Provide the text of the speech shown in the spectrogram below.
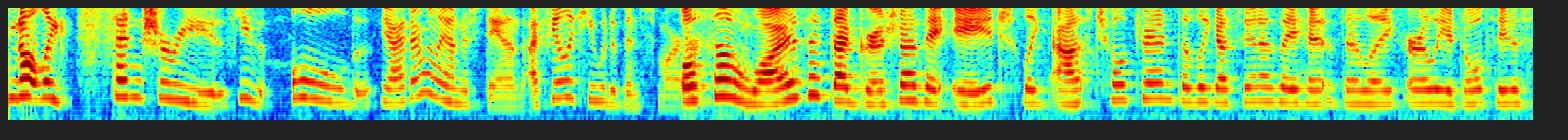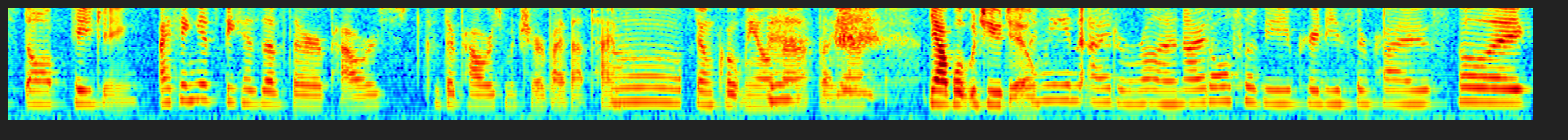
not like centuries. He's old. Yeah, I don't really understand. I feel like he would have been smarter. Also, why is it that Grisha they age like as children, but like as soon as they hit their like early adults, they just stop aging? I think it's because of their powers, because their powers mature by that time. Oh, Don't quote me on that, but yeah. Yeah, what would you do? I mean, I'd run. I'd also be pretty surprised. But like,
